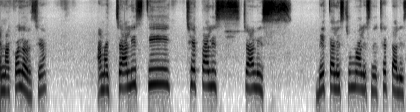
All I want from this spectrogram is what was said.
એમાં કલર છે. આમાં ચાલીસથી છેતાલીસ, ચાલીસ, બેતાલીસ, ચુમ્માલીસ ને છેતાલીસ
